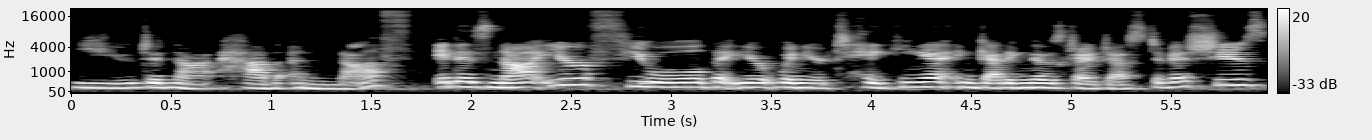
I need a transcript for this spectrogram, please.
you did not have enough. It is not your fuel that you're when you're taking it and getting those digestive issues.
